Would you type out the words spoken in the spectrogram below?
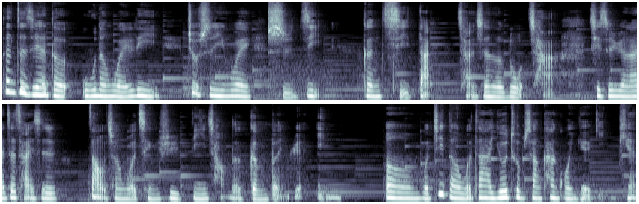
但这些的无能为力，就是因为实际跟期待产生了落差。其实原来这才是造成我情绪低潮的根本原因。嗯，我记得我在 YouTube 上看过一个影片，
